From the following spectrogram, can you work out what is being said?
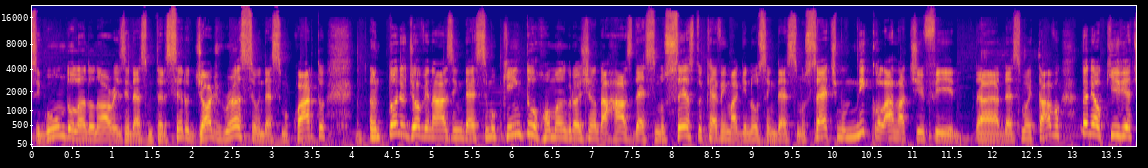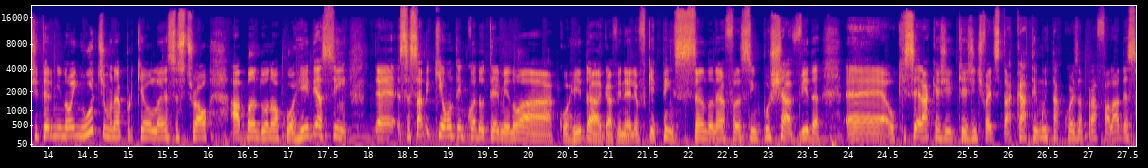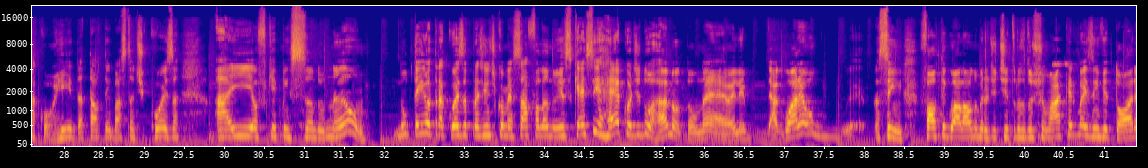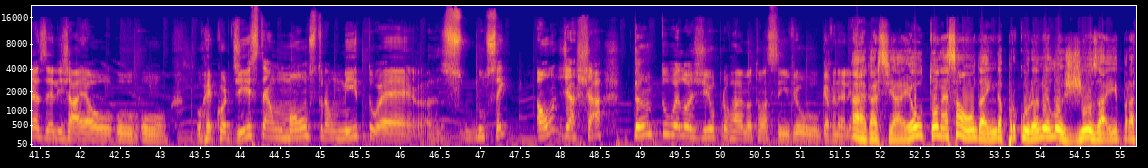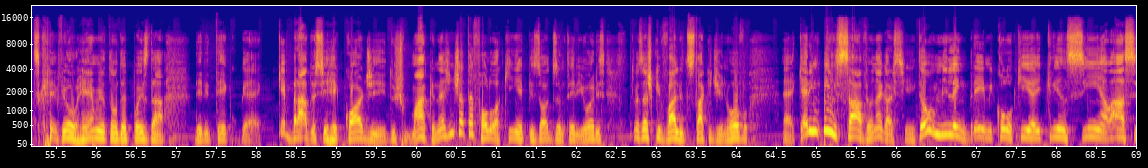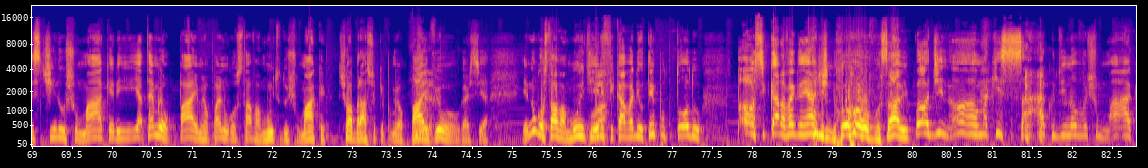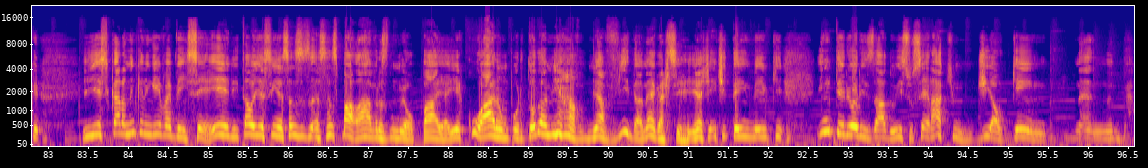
Lando Norris em 13, George Russell em 14, Antônio Giovinazzi em 15, Roman Grosjean da Haas 16, Kevin Magnussen em 17, Nicolas Latifi uh, 18, Daniel Kvyat terminou em último, né? Porque o Lance Stroll abandonou a corrida. E assim, é, você é, sabe que ontem, quando terminou a corrida, Gavinelli, eu fiquei pensando, né? Eu falei assim, puxa vida, é, o que será que a, gente, que a gente vai destacar? Tem muita coisa para falar dessa corrida tal, tem bastante coisa. Aí eu fiquei pensando, não, não tem outra coisa pra gente começar falando isso, que é esse recorde do Hamilton, né? Ele agora é o. Assim, falta igualar o número de títulos do Schumacher, mas em vitórias ele já é o, o, o, o recordista, é um monstro, é um mito, é. Não sei aonde achar tanto elogio pro Hamilton assim, viu, Gavinelli? É, Garcia, eu tô nessa onda ainda procurando elogios aí para descrever o Hamilton depois da dele ter é, quebrado esse recorde do Schumacher, né? A gente até falou aqui em episódios anteriores, mas acho que vale o destaque de novo. É, que era impensável, né, Garcia? Então eu me lembrei, me coloquei aí criancinha lá assistindo o Schumacher e, e, até meu pai, meu pai não gostava muito do Schumacher. Deixa um abraço aqui pro meu pai, viu, Garcia? Ele não gostava muito Boa. e ele ficava ali o tempo todo pô, esse cara vai ganhar de novo, sabe? Pô, de novo, mas que saco, de novo Schumacher. E esse cara que ninguém vai vencer ele e tal. E assim, essas, essas palavras do meu pai aí ecoaram por toda a minha, minha vida, né, Garcia? E a gente tem meio que interiorizado isso. Será que um dia alguém né,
